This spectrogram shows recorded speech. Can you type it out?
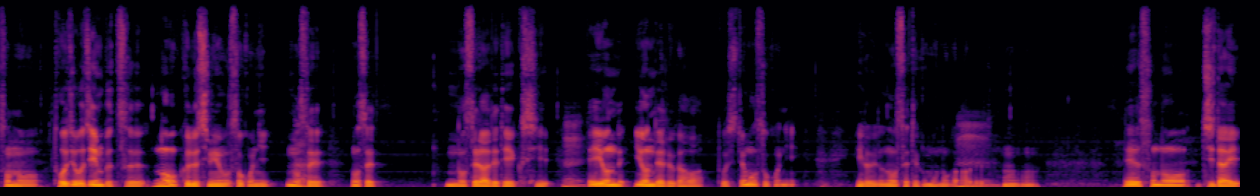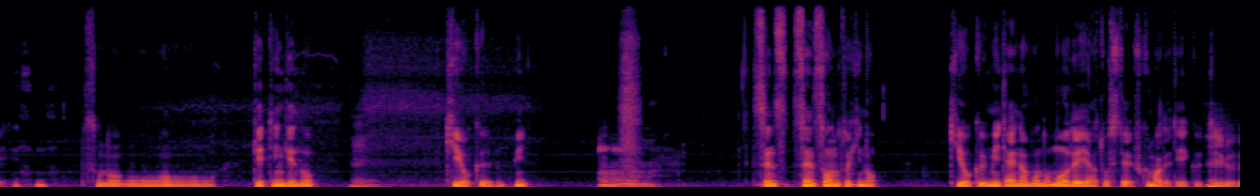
その登場人物の苦しみもそこに乗せ,、うせ乗せられていくしうん。で読んで読んでる側としてもそこにいろいろ載せていくものがある、うん。うんでその時代そのゲッティンゲのうん。記憶、みうん、戦戦争の時の記憶みたいなものもレイヤーとして含まれていくっていう、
